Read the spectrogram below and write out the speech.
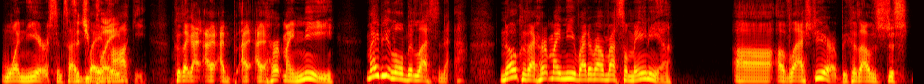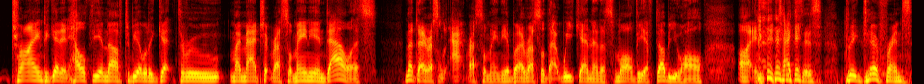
one year since I played, played? hockey because I, I I I hurt my knee. Maybe a little bit less than that. No, because I hurt my knee right around WrestleMania uh, of last year because I was just trying to get it healthy enough to be able to get through my match at WrestleMania in Dallas. Not that I wrestled at WrestleMania, but I wrestled that weekend at a small VFW hall uh, in, in Texas. Big difference.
